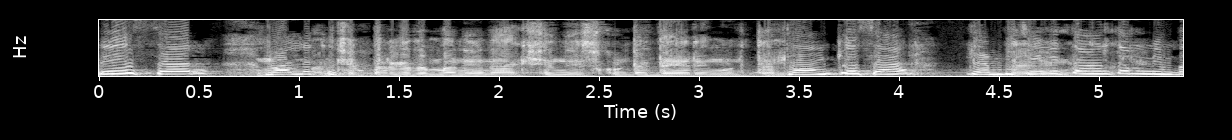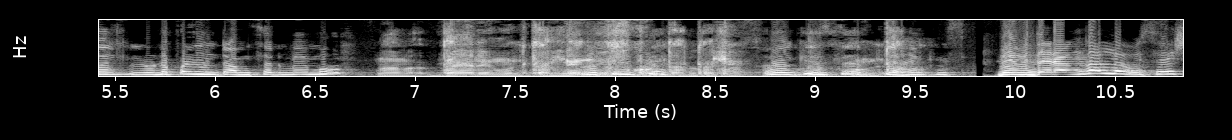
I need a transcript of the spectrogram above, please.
ప్లీజ్ సార్ వాళ్ళకి చెప్పారు కదమ్మా నేను యాక్షన్ తీసుకుంటే ధైర్యంగా ఉంటాను థ్యాంక్ యూ సార్. జీవితాంతం మిమ్మల్ని రుణపడి ఉంటాం సార్ మేము. వివిధ రంగాల్లో విశేష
